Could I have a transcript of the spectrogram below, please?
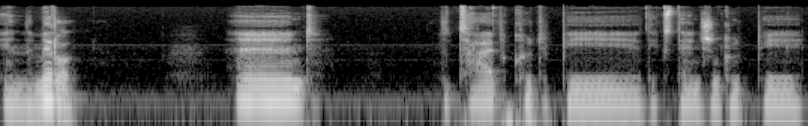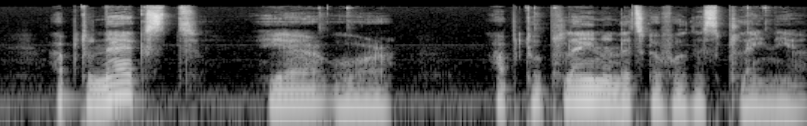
in the middle. And the type could be, the extension could be up to next here or up to a plane. And let's go for this plane here.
